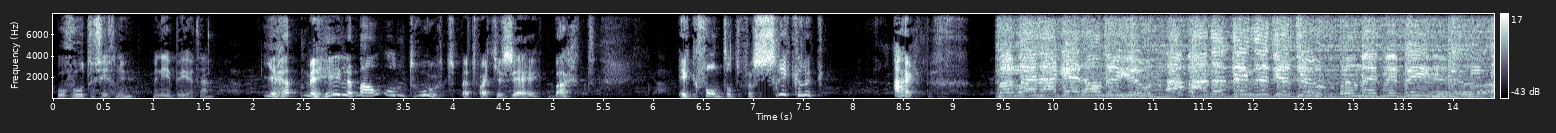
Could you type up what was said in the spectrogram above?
Hoe voelt u zich nu, meneer Beerta? Je hebt me helemaal ontroerd met wat je zei, Bart. Ik vond het verschrikkelijk aardig. But when I get home to you, I find the things that you do will make me feel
